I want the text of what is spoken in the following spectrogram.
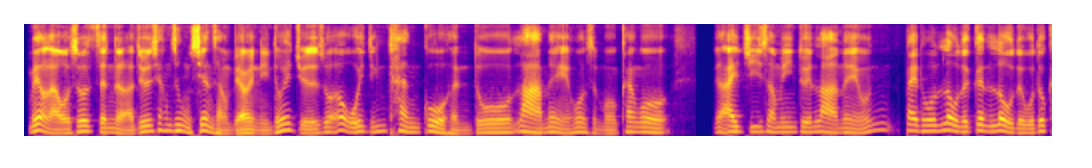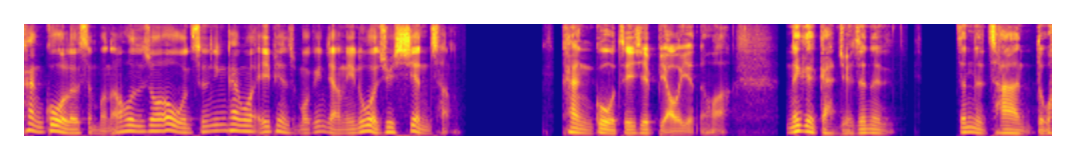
没有啦，我说真的啦，就是像这种现场表演，你都会觉得说，哦，我已经看过很多辣妹或什么，看过那 IG 上面一堆辣妹，我拜托露的更露的我都看过了什么，然后或者说，哦，我曾经看过 A 片什么，我跟你讲，你如果去现场看过这些表演的话，那个感觉真的真的差很多。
